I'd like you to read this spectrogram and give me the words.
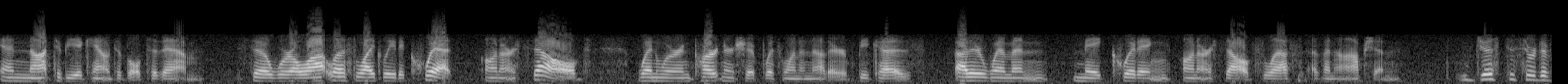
and not to be accountable to them. So we're a lot less likely to quit on ourselves when we're in partnership with one another because other women make quitting on ourselves less of an option. Just to sort of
